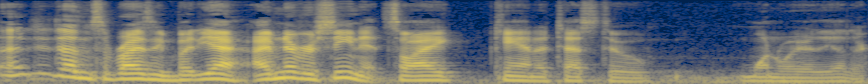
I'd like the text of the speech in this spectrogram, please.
it doesn't surprise me. But yeah, I've never seen it, so I can't attest to one way or the other.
